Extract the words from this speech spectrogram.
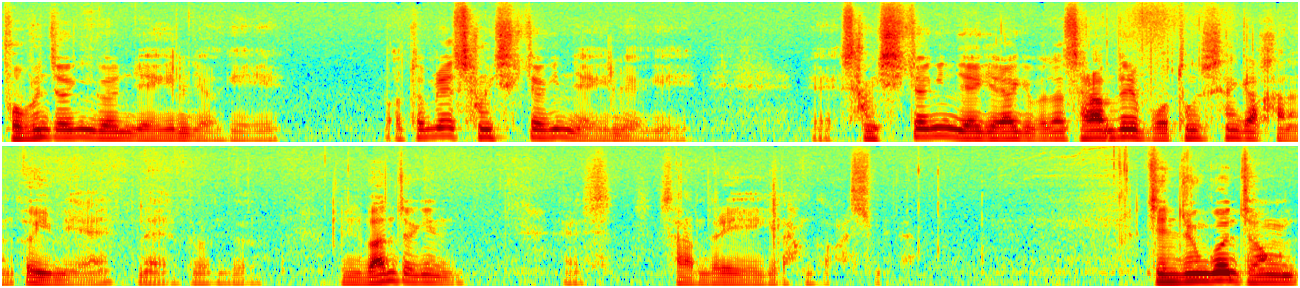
부분적인 그런 얘기를 여기 어떤 면에 상식적인 얘기를 여기 예, 상식적인 얘기라기보다 사람들이 보통 생각하는 의미의 네, 그런 그 일반적인 예, 사람들의 얘기를 한 것 같습니다. 진중권 정,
